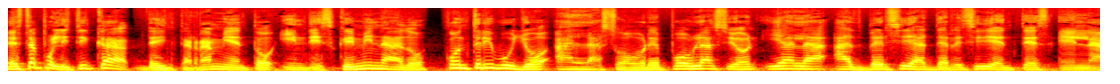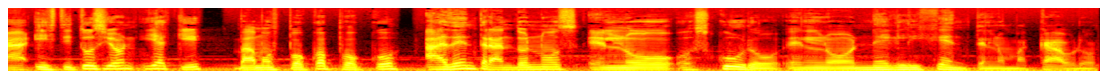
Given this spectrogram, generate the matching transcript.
Esta política de internamiento indiscriminado contribuyó a la sobrepoblación y a la adversidad de residentes en la institución y aquí vamos poco a poco adentrándonos en lo oscuro, en lo negligente, en lo macabro.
